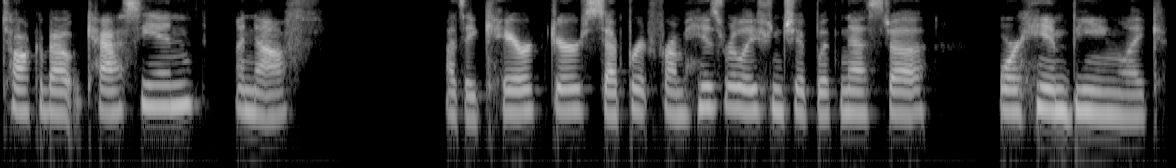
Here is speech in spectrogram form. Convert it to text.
talk about Cassian enough as a character separate from his relationship with Nesta or him being like,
